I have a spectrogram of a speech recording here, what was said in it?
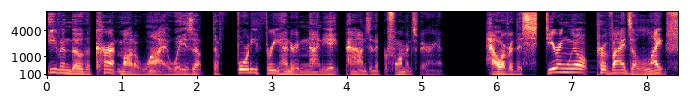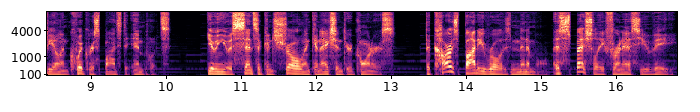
even though the current Model Y weighs up to 4,398 pounds in the performance variant. However, the steering wheel provides a light feel and quick response to inputs, giving you a sense of control and connection through corners. The car's body roll is minimal, especially for an SUV.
